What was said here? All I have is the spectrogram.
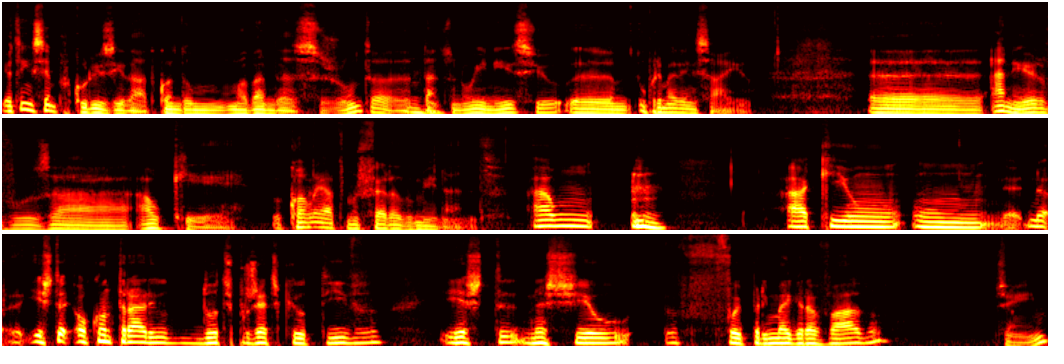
Eu tenho sempre curiosidade quando uma banda se junta, uhum. tanto no início, uh, o primeiro ensaio. Uh, há nervos, há, há o quê? Qual é a atmosfera dominante? Há um. Há aqui um. um este, ao contrário de outros projetos que eu tive, este nasceu, foi primeiro gravado. Sim.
